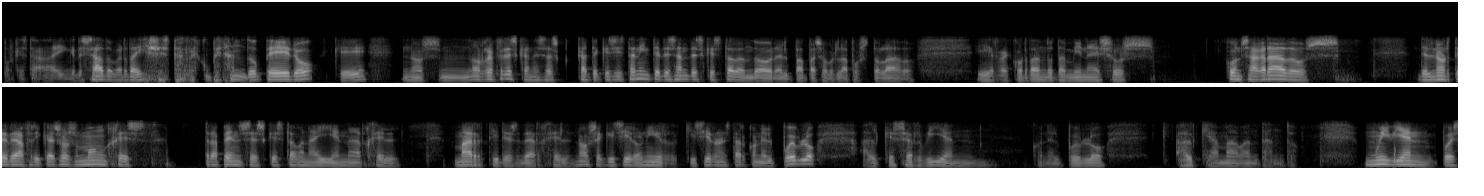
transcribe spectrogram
porque está ingresado, ¿verdad? Y se está recuperando, pero que nos, nos refrescan esas catequesis tan interesantes que está dando ahora el Papa sobre el apostolado y recordando también a esos consagrados del norte de África, esos monjes trapenses que estaban ahí en Argel, mártires de Argel, no se quisieron ir, quisieron estar con el pueblo al que servían, con el pueblo al que amaban tanto. Muy bien, pues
